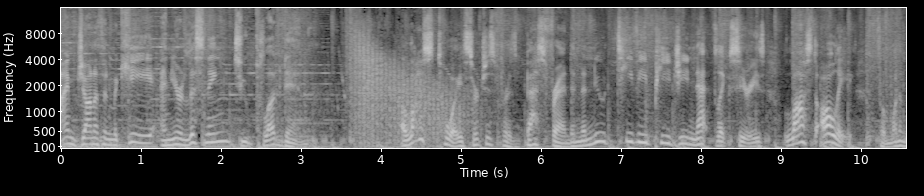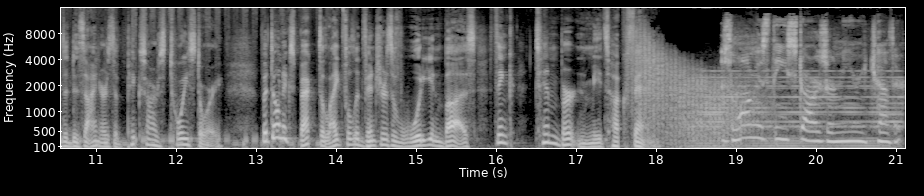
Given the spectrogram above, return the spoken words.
I'm Jonathan McKee, and you're listening to Plugged In. A lost toy searches for his best friend in the new TV PG Netflix series Lost Ollie from one of the designers of Pixar's Toy Story. But don't expect delightful adventures of Woody and Buzz. Think Tim Burton meets Huck Finn. As long as these stars are near each other,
